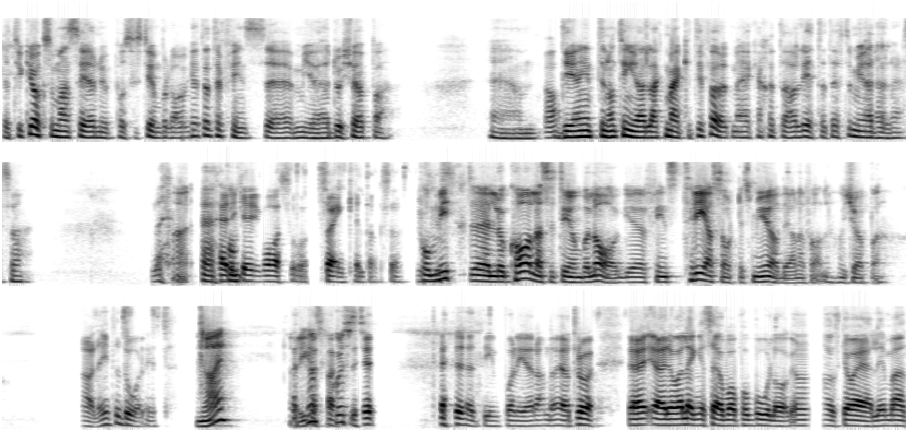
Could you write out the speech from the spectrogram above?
Jag tycker också man ser nu på Systembolaget att det finns eh, mjöd att köpa. Um, ja. Det är inte någonting jag har lagt märke till förut men jag kanske inte har letat efter mjöd heller. Så. Nej, det kan ju vara så, så enkelt också. På mitt eh, lokala systembolag eh, finns tre sorters mjöd i alla fall att köpa. Ja, det är inte dåligt. Nej, det är ganska schysst. det är rätt imponerande. Jag tror, jag, det var länge sedan jag var på bolagen, om jag ska vara ärlig, men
